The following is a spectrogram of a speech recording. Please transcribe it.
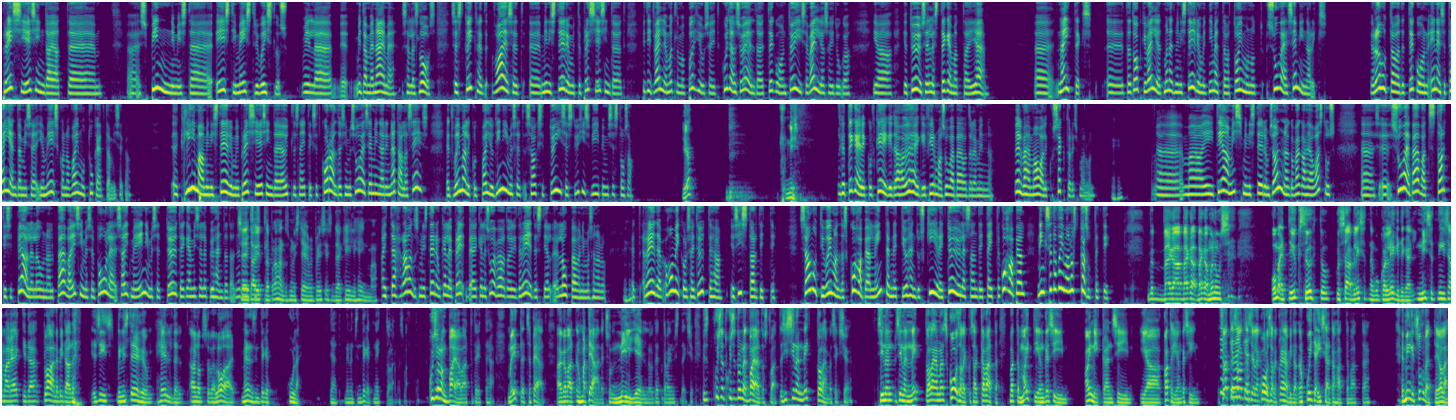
pressiesindajate äh, spinnimiste Eesti meistrivõistlus mille, mida me näeme selles loos, sest kõik need vaesed eh, ministeeriumite pressiesindajad pidid välja mõtlema põhjuseid, kuidas öelda, et tegu on töise väljasõiduga ja, ja töö sellest tegemata ei jää. näiteks eh, ta toobki välja, et mõned ministeeriumid nimetavad toimunut suveseminariks ja rõhutavad, et tegu on enese täiendamise ja meeskonna vaimu tugevdamisega kliimaministeeriumi pressiesindaja ütles näiteks, et korraldasime suveseminari nädala sees, et võimalikult paljud inimesed saaksid töisest ühisviibimisest osa. jah. nii. ega tegelikult keegi ei taha ühegi firma suvepäevadele minna, veel vähem avalikus sektoris, ma arvan mm. -hmm ma ei tea, mis ministeerium see on, aga väga hea vastus Äh, suvepäevad startisid pealelõunal, päeva esimese poole said meie inimesed töö tegemisele pühendada. seda siis... ütleb rahandusministeeriumi pressiesindaja Keili Heinmaa. aitäh, rahandusministeerium, kelle kelle suvepäevad olid reedest ja laupäevani, ma saan aru mm. -hmm. et reede hommikul sai tööd teha ja siis starditi samuti võimaldas kohapealne internetiühendus kiireid tööülesandeid täita kohapeal ning seda võimalust kasutati väga, väga, väga mõnus ometi üks õhtu, kus saab lihtsalt nagu kolleegidega lihtsalt niisama rääkida, plaane pidada ja siis ministeerium heldelt annab sulle loa, et meil on siin tegelikult, kuule, tead, meil on siin tegelikult net olemas, vaata. kui sul on vaja vaata tööd teha, ma ei ütle, et sa pead, aga vaata, noh, ma tean, et sul on neli eelnõud ette valmistada, eks ju. lihtsalt kui sa, kui sa tunned vajadust, vaata, siis siin on net olemas, eks ju. siin on, siin on net olemas, koosoleku saad ka vaata, vaata, Mati on ka siin, Annika on siin ja Kadri on ka siin. Et saate, saate selle koosoleku ära pidada, noh, kui te ise tahate, vaata. et mingit survet ei ole,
